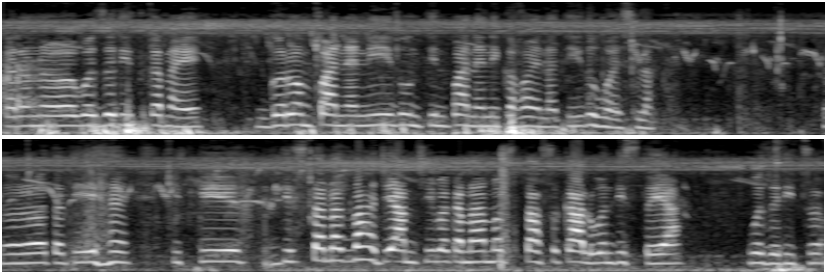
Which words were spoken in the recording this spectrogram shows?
कारण अं, वजरीत का नाही गरम पाण्याने दोन तीन पाण्याने का व्हायना ती धुवायच लागते. तर आता ती इतकी दिसतानाच भाजी आमची बघा ना मस्त असं कालवण दिसतं या वजरीचं.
